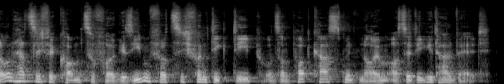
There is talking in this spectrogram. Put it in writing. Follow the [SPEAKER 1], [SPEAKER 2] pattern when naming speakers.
[SPEAKER 1] Hallo und herzlich willkommen zu Folge 47 von Dick Deep, unserem Podcast mit Neuem aus der digitalen Welt.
